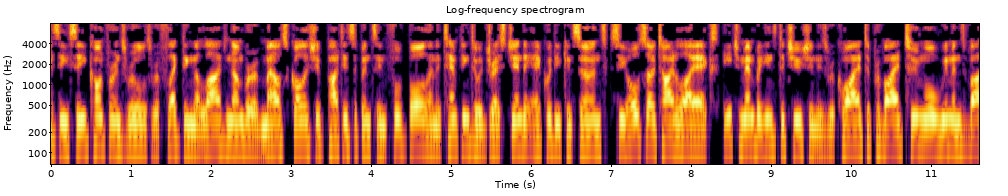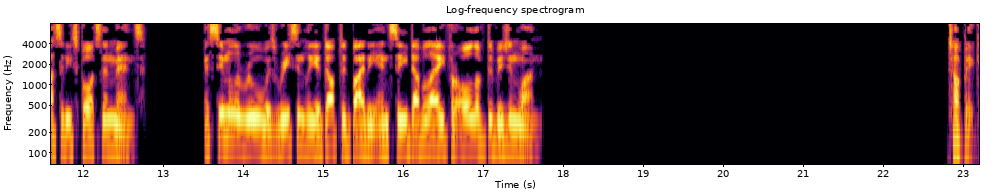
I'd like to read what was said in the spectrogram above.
SEC conference rules reflecting the large number of male scholarship participants in football and attempting to address gender equity concerns see also Title IX, each member institution is required to provide two more women's varsity sports than men's. A similar rule was recently adopted by the NCAA for all of Division I. Topic:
